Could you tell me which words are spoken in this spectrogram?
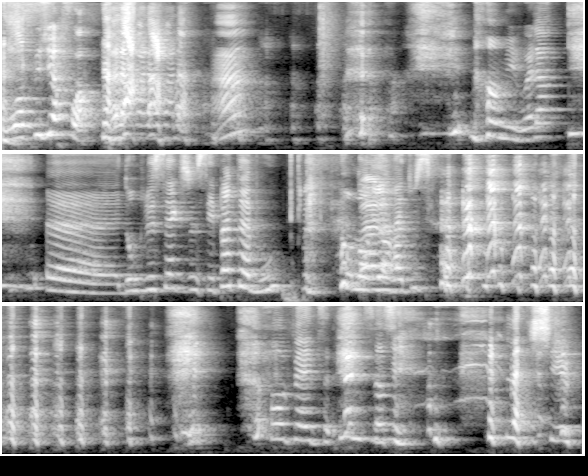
ou en plusieurs fois. Voilà, voilà, voilà. Hein Non, mais voilà. Euh, donc le sexe, c'est pas tabou. On en Voilà. reviendra tous. en fait, non, mais... lâchez.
